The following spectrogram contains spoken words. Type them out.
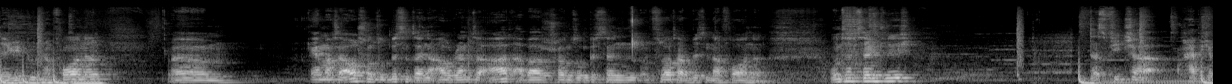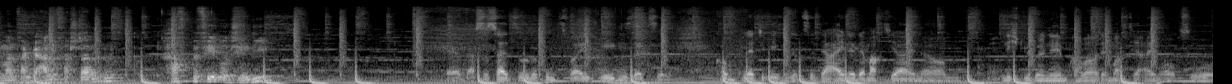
Der geht gut nach vorne. Ähm, er macht auch schon so ein bisschen seine arrogante Art, aber schon so ein bisschen flotter, ein bisschen nach vorne. Und tatsächlich, das Feature habe ich am Anfang gar nicht verstanden. Haftbefehl und Shindy. Das ist halt so, das sind zwei Gegensätze. Komplette Gegensätze. Der eine, der macht ja einen, ähm, nicht übel nehmen, aber der macht ja einen auch so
